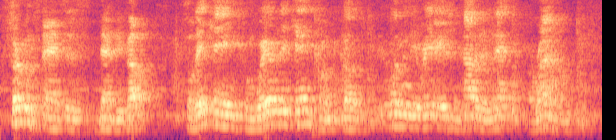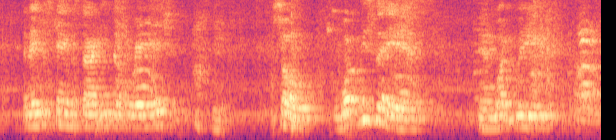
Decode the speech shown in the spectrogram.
circumstances that developed. So they came from wherever they came from because it wasn't any radiation hotter than that around, and they just came and started eating up the radiation. So what we say is, and what we uh,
